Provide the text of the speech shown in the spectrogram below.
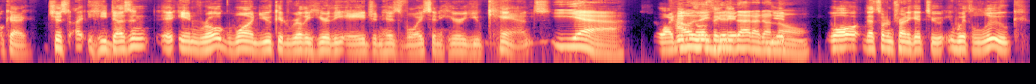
okay just uh, he doesn't in rogue one you could really hear the age in his voice and here you can't Yeah. so I How know they if did did- that, I don't did- know. Well, that's what I'm trying to get to. With Luke,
